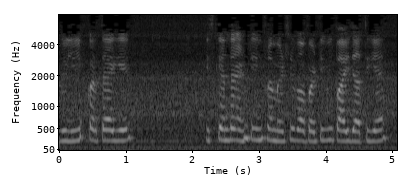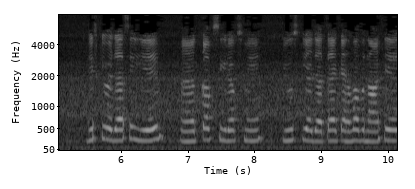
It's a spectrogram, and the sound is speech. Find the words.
रिलीफ करता है ये। इसके अंदर एंटी इन्फ्लामेटरी प्रॉपर्टी भी पाई जाती है, जिसकी वजह से ये कफ सिरप्स में यूज़ किया जाता है, कहवा बना के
